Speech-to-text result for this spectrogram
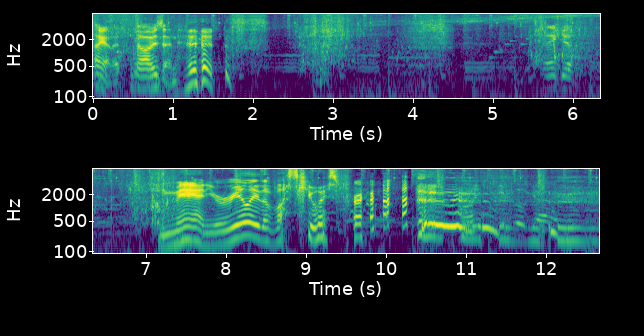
I got it. No, he's in. thank you. Man, you're really the musky whisperer.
